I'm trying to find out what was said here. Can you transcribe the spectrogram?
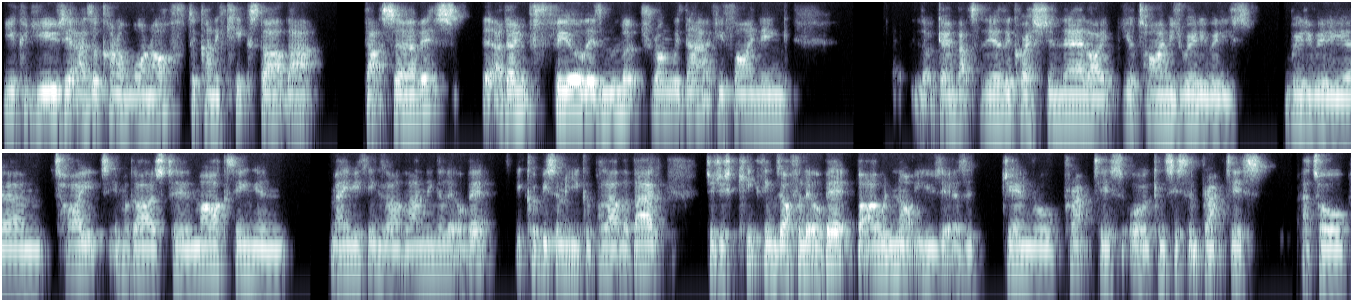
you could use it as a kind of one-off to kind of kickstart that that service. I don't feel there's much wrong with that if you're finding look, going back to the other question there, like your time is really, really, really, really um, tight in regards to marketing and maybe things aren't landing a little bit. It could be something you could pull out the bag to just kick things off a little bit, but I would not use it as a general practice or a consistent practice at all.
